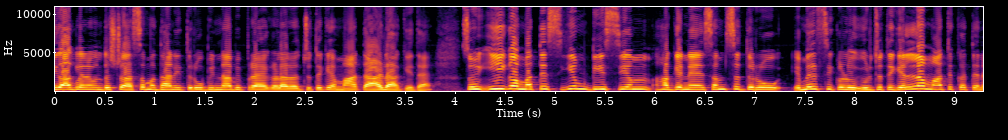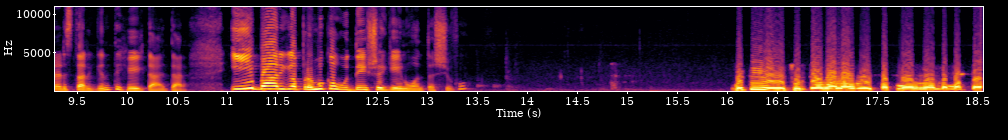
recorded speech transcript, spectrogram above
ಈಗಾಗಲೇ ಒಂದಷ್ಟು ಅಸಮಾಧಾನಿತರು, ಭಿನ್ನಾಭಿಪ್ರಾಯಗಳ ಜೊತೆಗೆ ಮಾತಾಡಾಗಿದೆ ಸೊ ಈಗ ಮತ್ತೆ C M D C M ಹಾಗೇನೆ ಸಂಸದರು, ಎಂ ಎಲ್ ಸಿಗಳು ಇವ್ರ ಜೊತೆಗೆಲ್ಲ ಮಾತುಕತೆ ನಡೆಸ್ತಾರೆ ಅಂತ ಹೇಳ್ತಾ ಇದ್ದಾರೆ. ಈ ಬಾರಿಯ ಪ್ರಮುಖ ಉದ್ದೇಶ ಏನು ಅಂತ ಶಿವು? ಮಿತಿ ಸುರ್ಜೇವಾಲ್ ಅವರು ಇಪ್ಪತ್ತ್ ಮೂರರಂದು ಮತ್ತೆ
